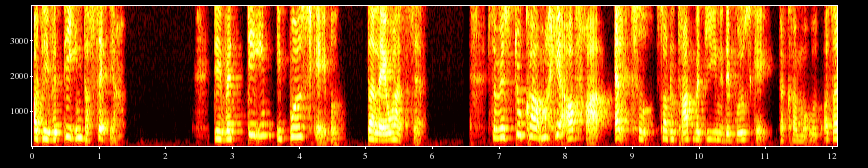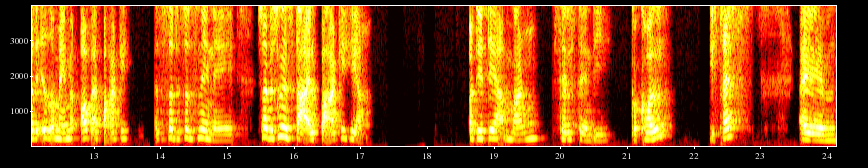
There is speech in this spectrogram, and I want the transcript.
Og det er værdien, der sælger. Det er værdien i budskabet, der laver et salg. Så hvis du kommer herop fra altid, så har du dræbt værdien i det budskab, der kommer ud. Og så er det med op ad bakke. Altså så er det, så er det sådan en, øh, så er det sådan en stejl bakke her. Og det er der mange selvstændige går kolde, i stress, øh,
